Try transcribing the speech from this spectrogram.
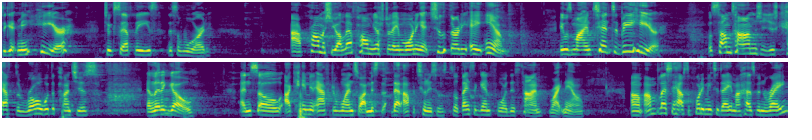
to get me here to accept these, this award I promise you, I left home yesterday morning at 2.30 a.m. It was my intent to be here, but sometimes you just have to roll with the punches and let it go. And so I came in after one, so I missed that opportunity. So, thanks again for this time right now. Um, I'm blessed to have supporting me today my husband Ray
